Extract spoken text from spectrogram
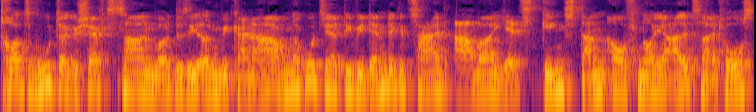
trotz guter Geschäftszahlen wollte sie irgendwie keine haben. Na gut, sie hat Dividende gezahlt, aber jetzt ging es dann auf neue Allzeithochs.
